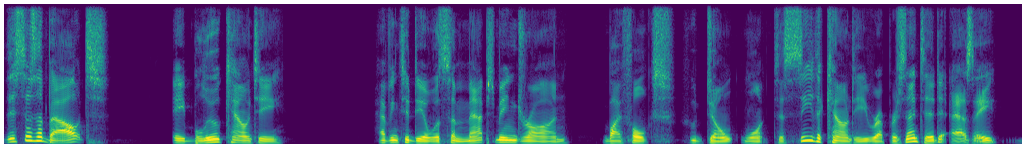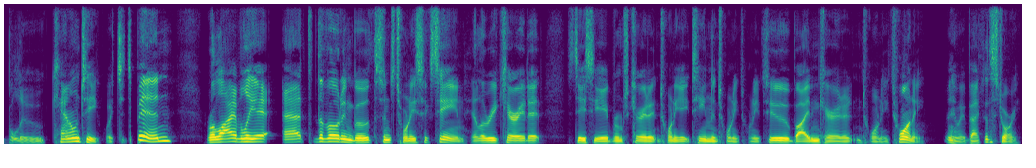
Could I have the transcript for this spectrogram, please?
this is about a blue county having to deal with some maps being drawn by folks who don't want to see the county represented as a blue county, which it's been reliably at the voting booth since 2016. Hillary carried it, Stacey Abrams carried it in 2018 and 2022, Biden carried it in 2020. Anyway, back to the story.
